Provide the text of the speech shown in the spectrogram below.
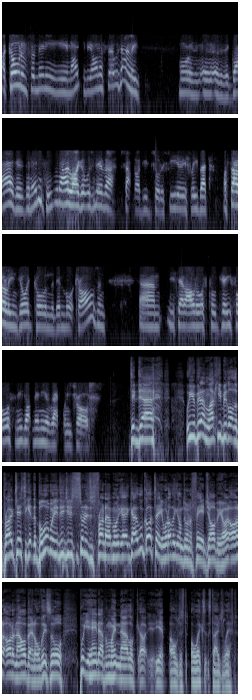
I called him for many a year, mate. To be honest, it was only more as, a- gag than anything. You know, like it was never something I did sort of seriously, but I thoroughly enjoyed calling the Devonport trials and. Um, used to have an old horse called G Force, and he got many a rap when he trialled. Did uh, were you a bit unlucky, a bit like the protest to get the bullet? Did you just sort of just front up and go, look? I'll tell you what, I think I'm doing a fair job here. I, I, I don't know about all this, or put your hand up and went, no, look, oh, yeah, I'll just I'll exit stage left.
